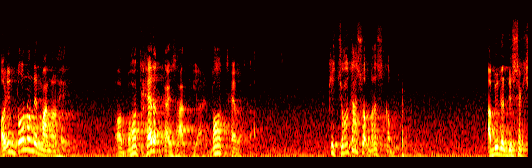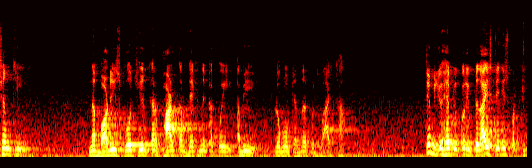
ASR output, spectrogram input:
اور ان دونوں نے مانا ہے اور بہت حیرت کا اظہار کیا ہے، بہت حیرت کا، کہ چودہ سو برس قبل ابھی نہ ڈسیکشن تھی، نہ باڈیز کو چیر کر، پھاڑ کر دیکھنے کا کوئی ابھی لوگوں کے اندر کوئی رواج تھا۔ طب جو ہے بالکل ابتدائی اسٹیجز پر تھی۔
